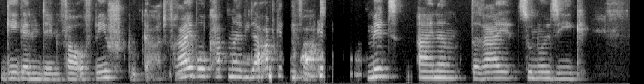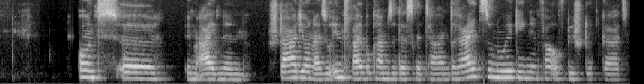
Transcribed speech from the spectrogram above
gegen den VfB Stuttgart. Freiburg hat mal wieder abgeliefert mit einem 3 zu 0 Sieg. Und äh, im eigenen Stadion, also in Freiburg haben sie das getan. 3 zu 0 gegen den VfB Stuttgart.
